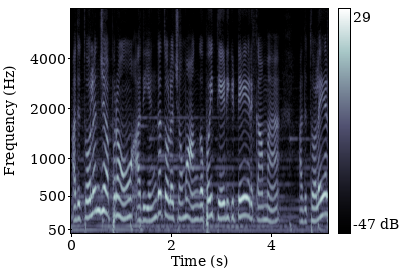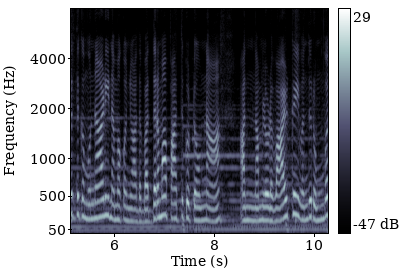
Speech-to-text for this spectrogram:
அது தொலைஞ்ச அப்புறம் அது எங்கே தொலைச்சோமோ அங்கே போய் தேடிக்கிட்டே இருக்காமல் அது தொலையறதுக்கு முன்னாடி நம்ம கொஞ்சம் அதை பத்திரமா பார்த்துக்கிட்டோம்னா அந் நம்மளோட வாழ்க்கை வந்து ரொம்ப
